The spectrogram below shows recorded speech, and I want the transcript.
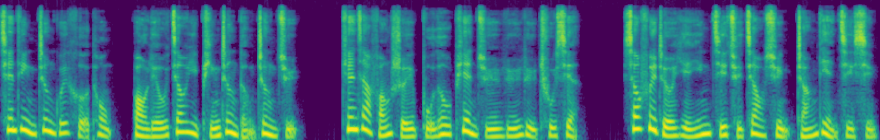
签订正规合同，保留交易凭证等证据。天价防水补漏骗局屡屡出现，消费者也应汲取教训，长点记性。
